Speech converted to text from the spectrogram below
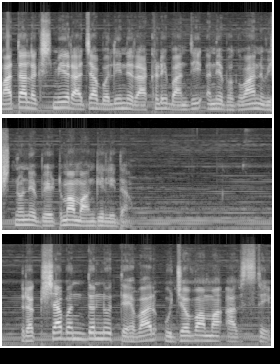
માતા લક્ષ્મીએ રાજા બલિને રાખડી બાંધી અને ભગવાન વિષ્ણુને ભેટમાં માંગી લીધા. રક્ષાબંધનનો તહેવાર ઉજવવામાં આવશે.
